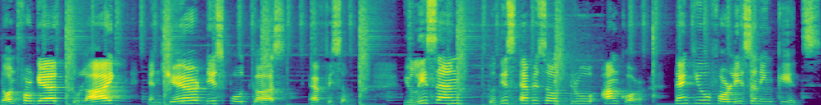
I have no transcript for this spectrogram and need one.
Don't forget to like and share this podcast episode. You listen to this episode through Anchor. Thank you for listening, kids.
